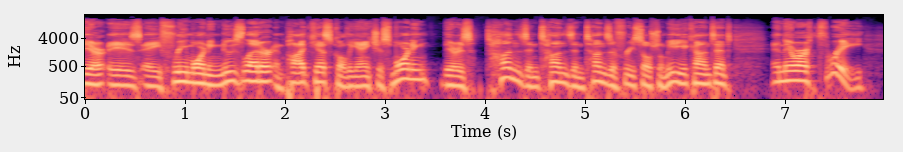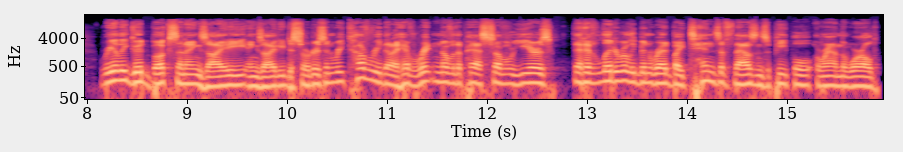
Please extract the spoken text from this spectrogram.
There is a free morning newsletter and podcast called The Anxious Morning. There's tons and tons and tons of free social media content. And there are three really good books on anxiety, anxiety disorders, and recovery that I have written over the past several years that have literally been read by tens of thousands of people around the world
